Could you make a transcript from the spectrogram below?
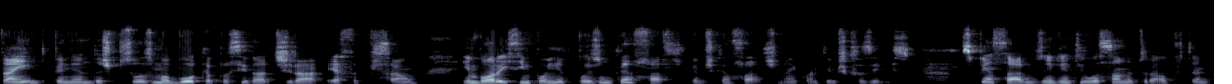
tem, dependendo das pessoas, uma boa capacidade de gerar essa pressão, embora isso imponha depois um cansaço, ficamos cansados é? quando temos que fazer isso. Se pensarmos em ventilação natural, portanto,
